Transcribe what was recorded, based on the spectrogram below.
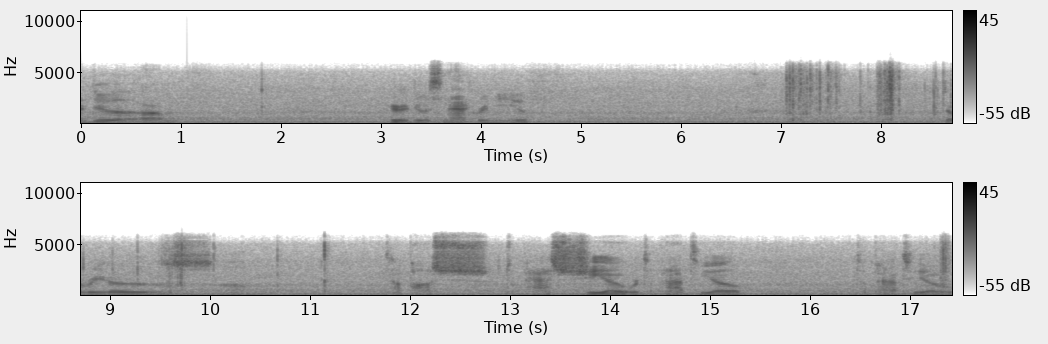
to do a um, here to do a snack review. Doritos um, Tapash Tapatio or Tapatio Tapatio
